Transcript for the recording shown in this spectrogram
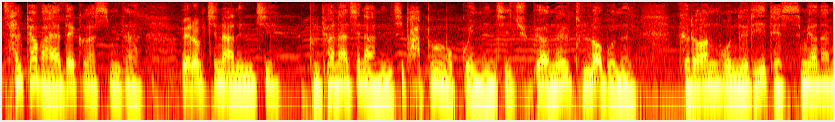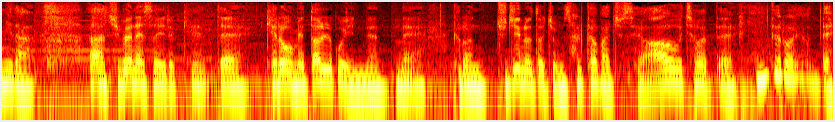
살펴봐야 될 것 같습니다. 외롭진 않은지 불편하진 않은지 밥은 먹고 있는지 주변을 둘러보는 그런 오늘이 됐으면 합니다. 아, 주변에서 이렇게 네, 괴로움에 떨고 있는 네, 그런 주진우도 좀 살펴봐 주세요. 아우 저 네, 힘들어요. 네.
